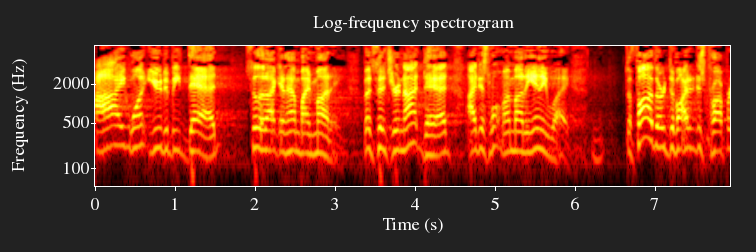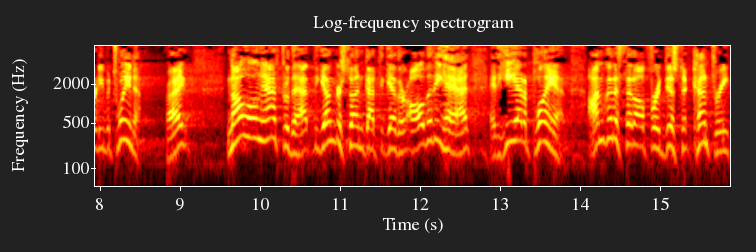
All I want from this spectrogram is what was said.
I want you to be dead so that I can have my money. But since you're not dead, I just want my money anyway. The father divided his property between them, right? Not long after that, the younger son got together all that he had and he had a plan. I'm going to set off for a distant country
